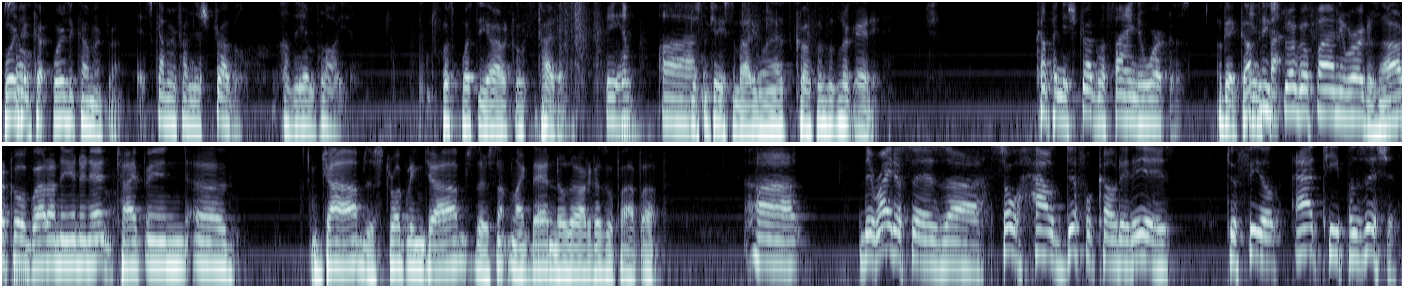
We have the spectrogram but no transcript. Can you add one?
Where's, So- it, where's it coming from? It's coming from the struggle of the employer. What's, what's the article title? The uh, Just in case somebody wants to look at it. company struggle finding workers. Okay, companies fa- struggle finding workers. An article, go out on the internet and type in uh, jobs or struggling jobs or something like that, and those articles will pop up. Uh, the writer says, uh, so how difficult it is to fill IT position.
